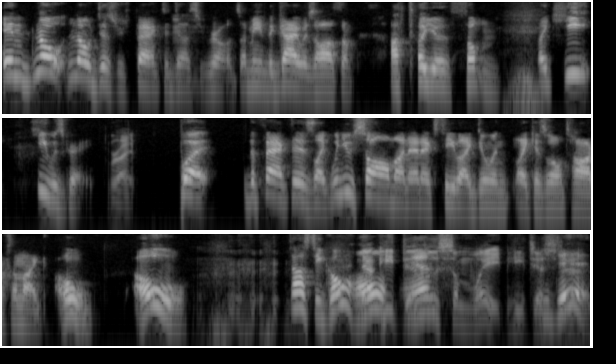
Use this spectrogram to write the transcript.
and no, no disrespect to Mm-hmm. Dusty Rhodes. I mean, the guy was awesome. I'll tell you something. Like he, he was great. right. But the fact is, like when you saw him on NXT, like doing like his little talks, I'm like, oh, oh, Dusty, go home, now, he did man. lose some weight. He just he did. uh,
